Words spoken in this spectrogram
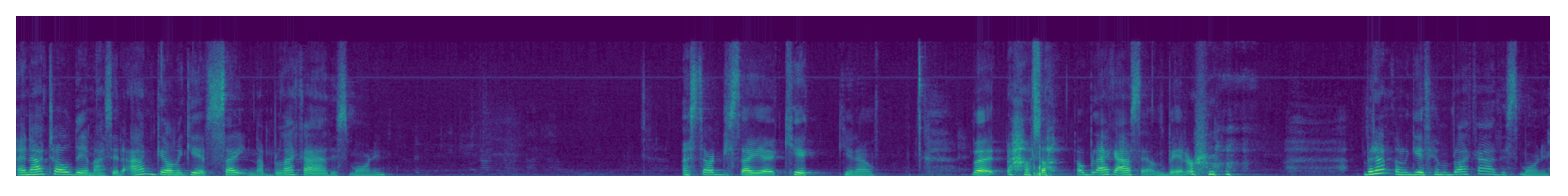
And I told them, I said, I'm going to give Satan a black eye this morning. I started to say a kick, you know. But I thought, oh, black eye sounds better. but I'm going to give him a black eye this morning.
